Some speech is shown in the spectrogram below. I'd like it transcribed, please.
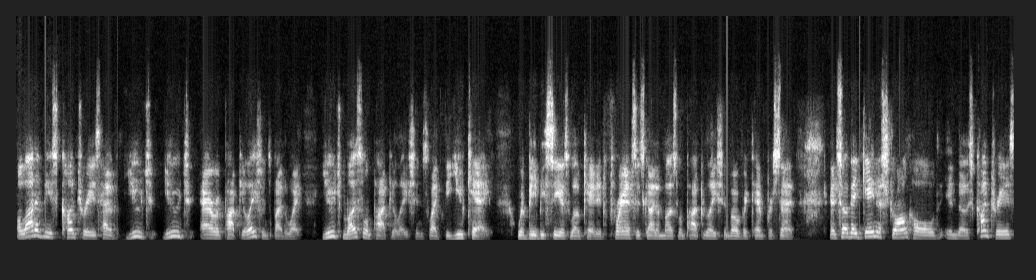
a lot of these countries have huge, huge Arab populations, by the way huge Muslim populations like the UK, where BBC is located. France has got a Muslim population of over 10%. And so they gain a stronghold in those countries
